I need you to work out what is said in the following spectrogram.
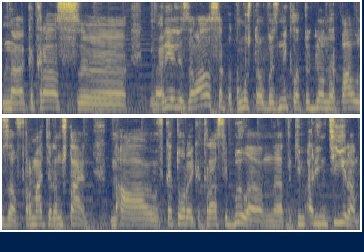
как раз э, реализовался, потому что возникла определенная пауза в формате Рамштайн, а в которой как раз и было таким ориентиром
